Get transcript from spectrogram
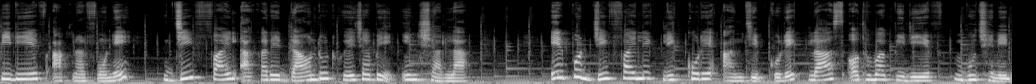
পিডিএফ আপনার ফোনে জিপ ফাইল আকারে ডাউনলোড হয়ে যাবে ইনশাল্লাহ এরপর জিপ ফাইলে ক্লিক করে আনজিপ করে ক্লাস অথবা পিডিএফ বুঝে নিন।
